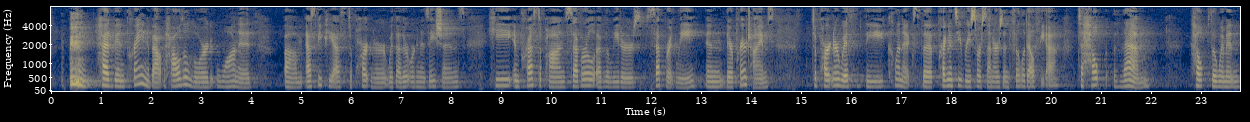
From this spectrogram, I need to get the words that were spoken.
had been praying about how the Lord wanted um, SVPS to partner with other organizations, he impressed upon several of the leaders separately in their prayer times to partner with the clinics, the pregnancy resource centers in Philadelphia, to help them help the women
